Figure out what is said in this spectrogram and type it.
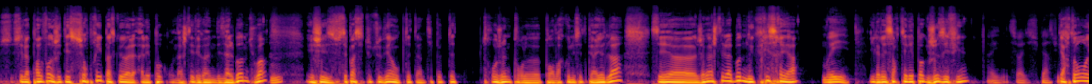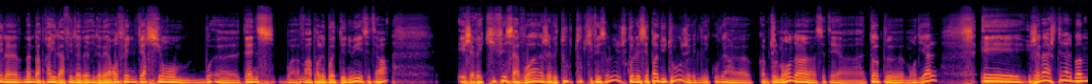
c'est la première fois que j'étais surpris parce qu'à à l'époque, on achetait des- quand même des albums, tu vois. Mhm. Et je, je sais pas si tu te souviens, ou peut-être un petit peu peut-être trop jeune pour, le, pour avoir connu cette période-là. C'est euh, J'avais acheté l'album de Chris Rea. Oui. Il avait sorti à l'époque Joséphine. Oui, bien sûr, il est super. super. Carton, il a, même après, il, a fait, il, avait, il avait refait une version euh, dance, bo- enfin pour les boîtes de nuit, etc. Et j'avais kiffé sa voix, j'avais tout, tout kiffé sur lui. Je connaissais pas du tout, j'avais découvert euh, comme tout le monde, hein, c'était un top mondial. Et j'avais acheté l'album.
